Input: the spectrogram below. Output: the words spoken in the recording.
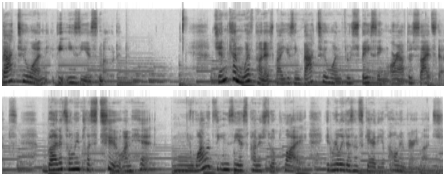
Back to 1, the easiest mode. Jin can whiff punish by using back to 1 through spacing or after sidesteps, but it's only plus 2 on hit. Mm, while it's the easiest punish to apply, it really doesn't scare the opponent very much.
